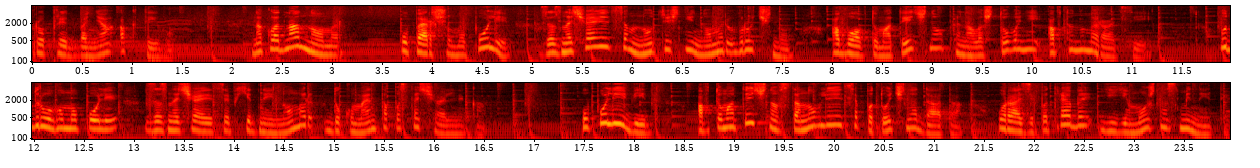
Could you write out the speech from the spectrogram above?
про придбання активу. Накладна номер. У першому полі зазначається внутрішній номер вручну або автоматично при налаштованій автонумерації. У другому полі зазначається вхідний номер документа постачальника. У полі від автоматично встановлюється поточна дата. У разі потреби її можна змінити.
